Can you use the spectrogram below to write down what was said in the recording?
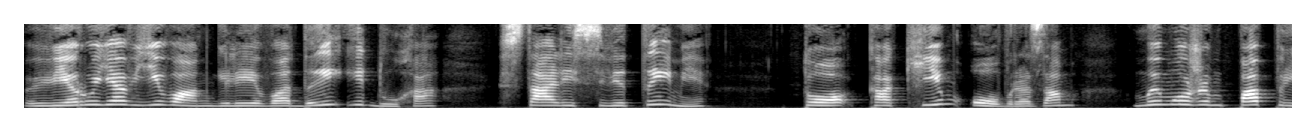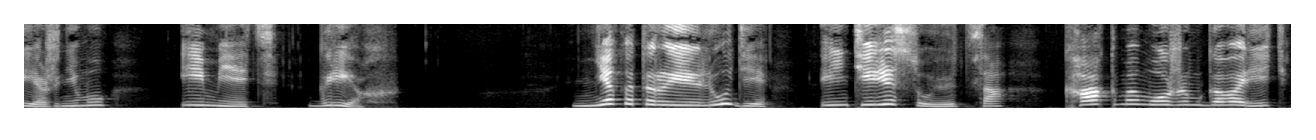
веруя в Евангелие воды и духа, стали святыми, то каким образом мы можем по-прежнему иметь грех? Некоторые люди интересуются, как мы можем говорить,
